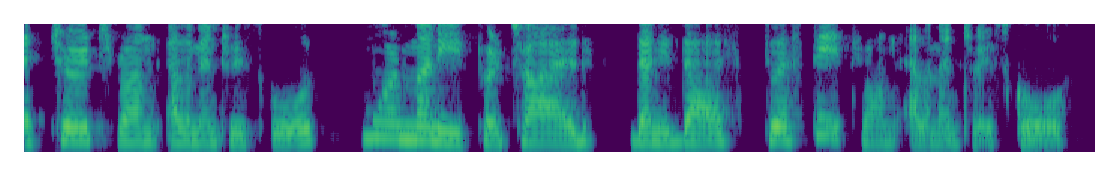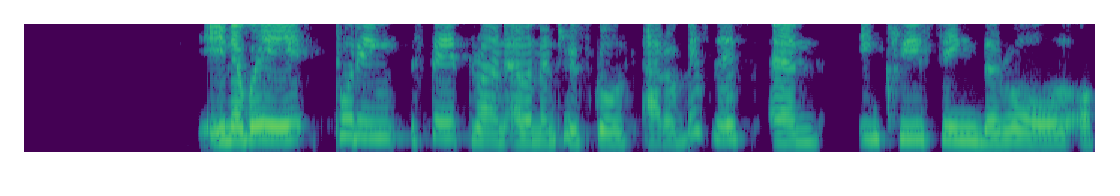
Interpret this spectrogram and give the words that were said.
a church run elementary school more money per child than it does to a state run elementary school. In a way, putting state run elementary schools out of business and increasing the role of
